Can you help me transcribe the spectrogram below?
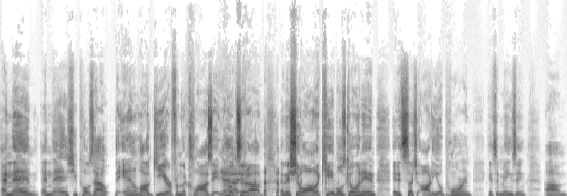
and then and then she pulls out the analog gear from the closet and Yeah, hooks it up and they show all the cables going in and it's such audio porn. It's amazing. Um,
